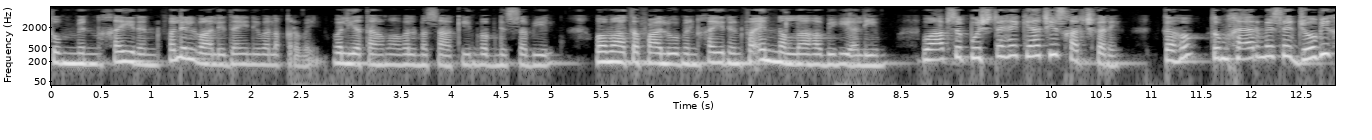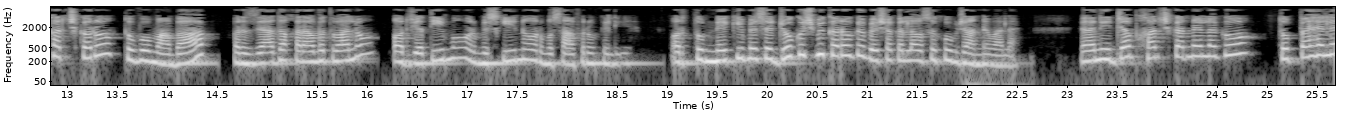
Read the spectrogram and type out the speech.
تم من خیر فل والدین ولاقربین ولیطام ول مساکین وبن صبیل وما تفال من خیر فن اللہ بھی علیم وہ آپ سے پوچھتے ہیں کیا چیز خرچ کرے کہو، تم خیر میں سے جو بھی خرچ کرو تو وہ ماں باپ اور زیادہ خرابت والوں اور یتیموں اور مسکینوں اور مسافروں کے لیے۔ اور تم نیکی میں سے جو کچھ بھی کرو گے، بے شک اللہ اسے خوب جاننے والا ہے۔ یعنی جب خرچ کرنے لگو تو پہلے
